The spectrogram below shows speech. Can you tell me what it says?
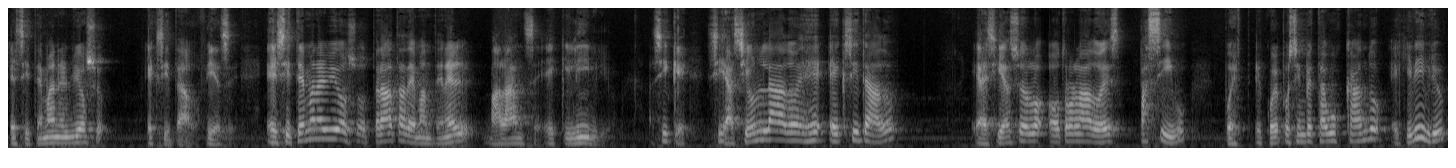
el sistema nervioso excitado. Fíjense, el sistema nervioso trata de mantener balance, equilibrio. Así que si hacia un lado es excitado y hacia el otro lado es pasivo, pues el cuerpo siempre está buscando equilibrio,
